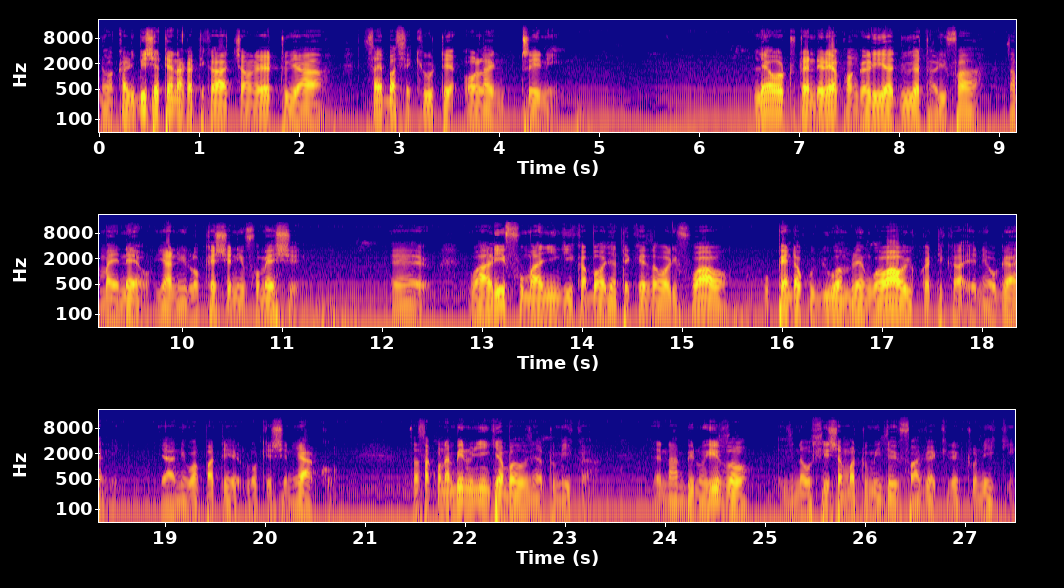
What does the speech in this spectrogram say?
Niwakaribishe tena katika channel yetu ya Cyber Security Online Training. Leo tutaendelea kuangalia juu ya taarifa za maeneo, yani location information. E, wahalifu mara nyingi kabla hawajatekeleza uhalifu wao hupenda kujua mlengwa wao yuko katika eneo gani, yani wapate location yako. Sasa kuna mbinu nyingi ambazo zinatumika e, na mbinu hizo zinahusisha matumizi ya vifaa vya kielektroniki,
